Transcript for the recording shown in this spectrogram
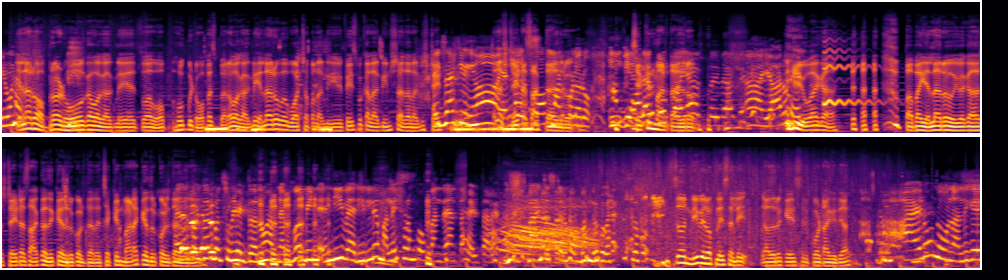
we don't have ಎಲ್ಲರೂ ಅಬ್ರಾಡ್ ಹೋಗೋವಾಗ್ಲಿ ಅಥವಾ ಹೋಗ್ಬಿಟ್ಟು ವಾಪಸ್ ಬರೋವಾಗ್ಲಿ ಎಲ್ಲರೂ ವಾಟ್ಸ್ಆಪ್ ಅಲ್ಲಾಗ್ಲಿ ಫೇಸ್ಬುಕ್ ಅಲ್ಲಾಗ್ಲಿ ಇನ್ಸ್ಟಾದಲ್ಲಾಗ್ಲಿ ಎಕ್ಸಾಕ್ಟ್ಲಿ ಹಾ ಎಲ್ಲ stop ಹಾಕ್ತಾ ಇದ್ರು. ಮಾಡ್ಕೊಳ್ಳೋರು. ಈಗ Check in ಎಲ್ಲರಿಗೂ ಮಾಡ್ತಾ ಭಯ ಇದ್ರು. ಆಗ್ತಾ ಇದೆ. ಹಾಗಾಗಿ ಹಾ, ಯಾರು ಇವಾಗ ಪಾಪ ಎಲ್ಲರೂ ಇವಾಗ ಸ್ಟೇಟಸ್ ಹಾಕೋದಕ್ಕೆ ಎದ್ರುಕೊಳ್ತಾರೆ ಚೆಕ್ ಇನ್ ಮಾಡಕ್ಕೆ ಎದುರ್ಕೊಳ್ತಾ ಇದ್ದಾರೆ. ಹೇಳ್ತಾರೆ ಮತ್ತೆ ಸುಳ್ಳು ಹೇಳ್ತಾರೆ. No have never been anywhere ಇಲ್ಲೇ ಮಲ್ಲೇಶ್ವರಂ ಹೋಗಿ ಬಂದೆ ಅಂತ ಹೇಳ್ತಾರೆ. ಮ್ಯಾಂಚೆಸ್ಟರ್ ಹೋಗಿ ಬಂದ್ರು ಸೊ ನೀವಿರೋ ಪ್ಲೇಸಲ್ಲಿ ಯಾವ್ದಾದ್ರು ಕೇಸ್ ರಿಪೋರ್ಟ್ ಆಗಿದ್ಯಾ? ಐ ಡೋಂಟ್ ನೋ ನನಗೆ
